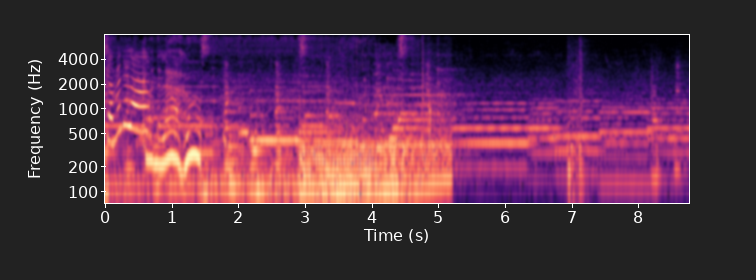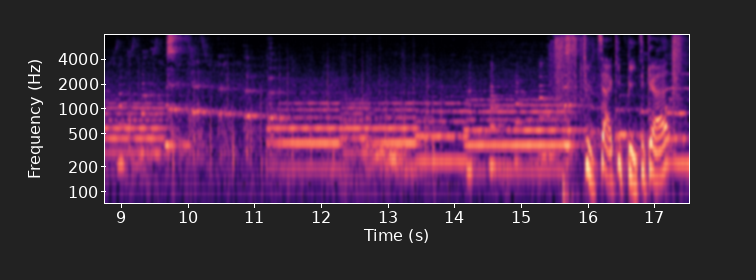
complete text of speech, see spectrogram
Kamu nila? Ke mana lah, hu? Cucaki pizzica. Uh,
